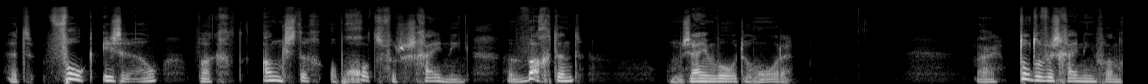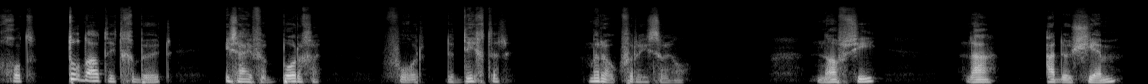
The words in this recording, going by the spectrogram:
het volk Israël, wacht angstig op Gods verschijning, wachtend om zijn woord te horen. Maar tot de verschijning van God, totdat dit gebeurt, is hij verborgen voor de dichter, maar ook voor Israël. Nafsi, la Adoshem,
